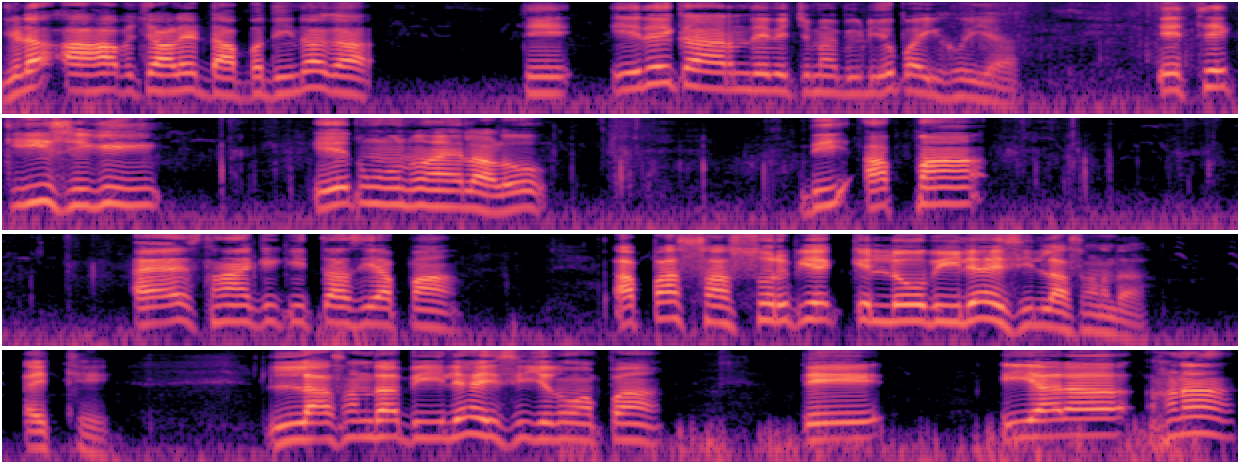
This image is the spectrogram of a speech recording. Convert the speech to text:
ਜਿਹੜਾ ਆਹ ਵਿਚਾਲੇ ਡੱਬ ਦਿੰਦਾਗਾ, ਤੇ ਇਹਦੇ ਕਾਰਨ ਦੇ ਵਿੱਚ ਮੈਂ ਵੀਡੀਓ ਪਾਈ ਹੋਈ ਆ। ਇੱਥੇ ਕੀ ਸੀਗੀ, ਇਹ ਤੂੰ ਹੁਣ ਐ ਲਾ ਲਓ ਵੀ ਆਪਾਂ ਐਸ ਥਾਂ ਕੀ ਕੀਤਾ ਸੀ ਆਪਾਂ? ਆਪਾਂ 700 ਰੁਪਏ ਕਿਲੋ ਵੀ ਲਿਆਏ ਸੀ ਲਸਣ ਦਾ, ਇੱਥੇ। ਲਸਣ ਦਾ ਬੀ ਲਿਆਏ ਸੀ ਜਦੋਂ ਆਪਾਂ। ਤੇ ਯਾਰ, ਹਨਾ,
